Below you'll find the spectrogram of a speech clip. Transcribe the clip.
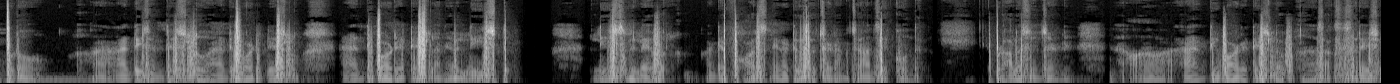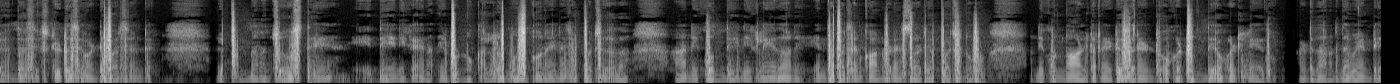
ఇప్పుడు యాంటీజెన్ టెస్ట్లు యాంటీబాడీ టెస్ట్లు యాంటీబాడీ టెస్ట్లు అనేవి లీస్ట్ లీస్ట్ రిలయబుల్ అంటే ఫాల్స్ నెగటివ్స్ వచ్చేయడానికి ఛాన్స్ ఎక్కువ ఉంది ఇప్పుడు ఆలోచించండి యాంటీబాడీ టెస్ట్లో సక్సెస్ రేషియో ఎంత సిక్స్టీ టు సెవెంటీ పర్సెంట్ ఇప్పుడు మనం చూస్తే దేనికైనా ఇప్పుడు నువ్వు కళ్ళు మూసుకొని అయినా చెప్పొచ్చు కదా నీకు ఉంది నీకు లేదు అని ఎంత పర్సెంట్ కాన్ఫిడెన్స్తో చెప్పొచ్చు నువ్వు నీకున్న ఆల్టర్నేటివ్స్ రెండు ఒకటి ఉంది ఒకటి లేదు అంటే దాని అర్థం ఏంటి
